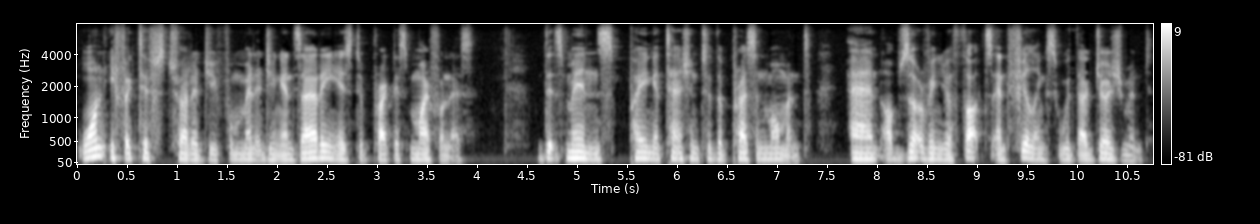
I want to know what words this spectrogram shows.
One effective strategy for managing anxiety is to practice mindfulness. This means paying attention to the present moment and observing your thoughts and feelings without judgment.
